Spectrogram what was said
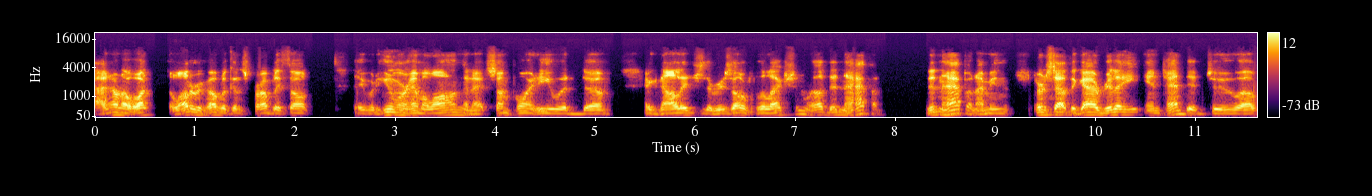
I don't know what a lot of Republicans probably thought they would humor him along, and at some point he would um, acknowledge the result of the election. Well, it didn't happen. Didn't happen. I mean, turns out the guy really intended to uh,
